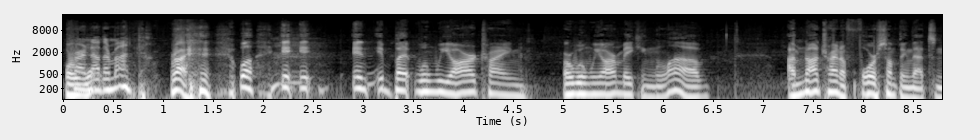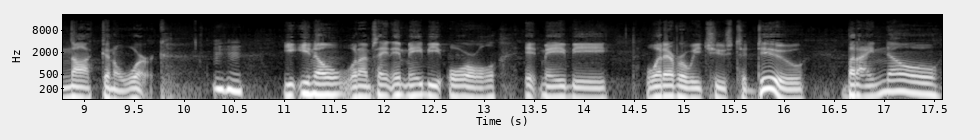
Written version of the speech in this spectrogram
for another month. Right. well, it, it, and it, but when we are trying, or when we are making love, I'm not trying to force something that's not going to work. Mm-hmm. You, you know what I'm saying? It may be oral, it may be whatever we choose to do, but I know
